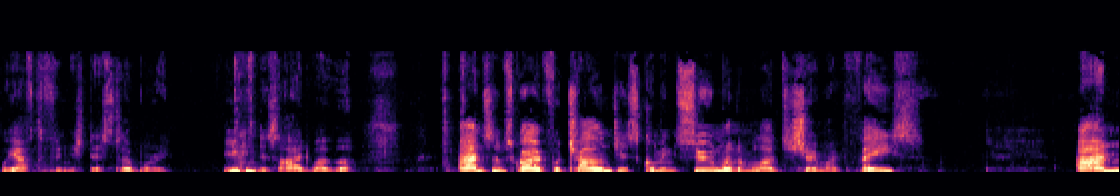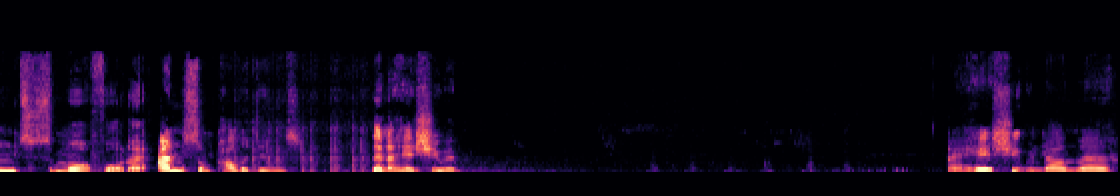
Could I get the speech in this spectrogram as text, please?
we have to finish this, don't worry. You can decide whether. And subscribe for challenges coming soon when I'm allowed to show my face. And some more Fortnite and some Paladins. Then I hear shooting. I hear shooting down there.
